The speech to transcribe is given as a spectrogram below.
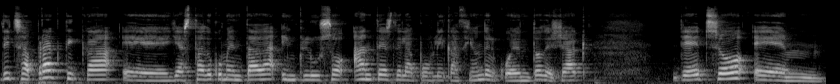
Dicha práctica eh, ya está documentada incluso antes de la publicación del cuento de Jacques. De hecho, em,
